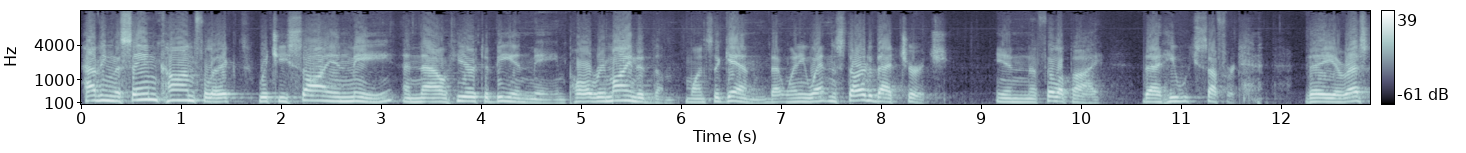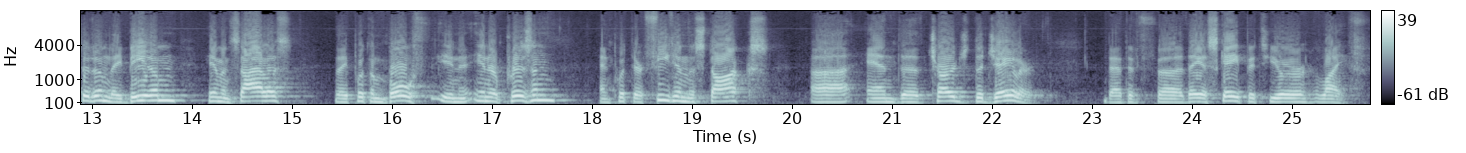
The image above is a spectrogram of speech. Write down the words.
having the same conflict which he saw in me and now here to be in me. And Paul reminded them once again that when he went and started that church in Philippi, that he suffered. They arrested him, they beat him, him and Silas. They put them both in an inner prison and put their feet in the stocks uh, and uh, charged the jailer that if uh, they escape, it's your life.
